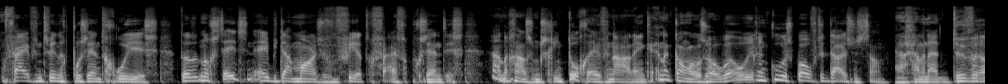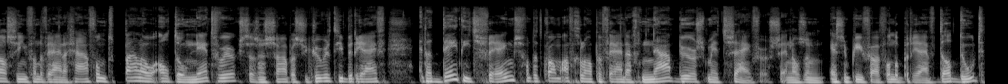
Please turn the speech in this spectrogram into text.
25% groei is, dat het nog steeds een EBITDA-marge van 40, 50% is, nou, dan gaan ze misschien toch even nadenken. En dan kan er zo wel weer een koers boven de 1000 staan. Dan gaan we naar de verrassing van de vrijdagavond. Palo Alto Networks, dat is een cybersecurity bedrijf. En dat deed iets vreemds, want het kwam afgelopen vrijdag na beurs met cijfers. En als een S&P 500 bedrijf dat doet,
